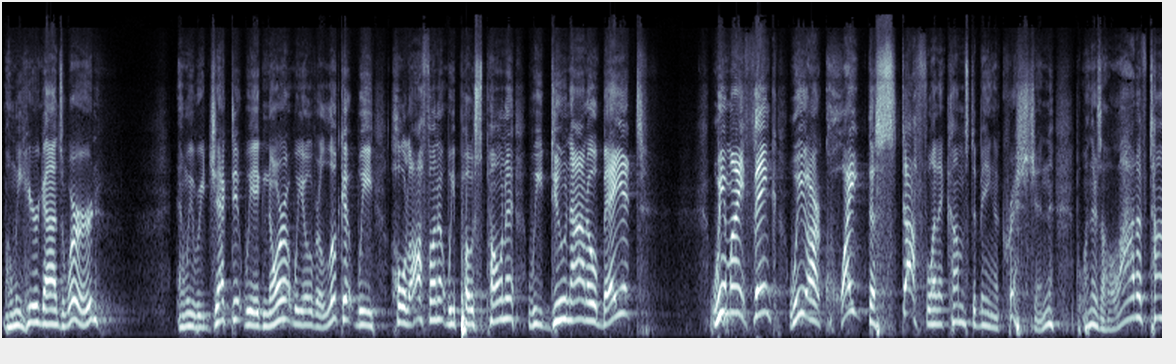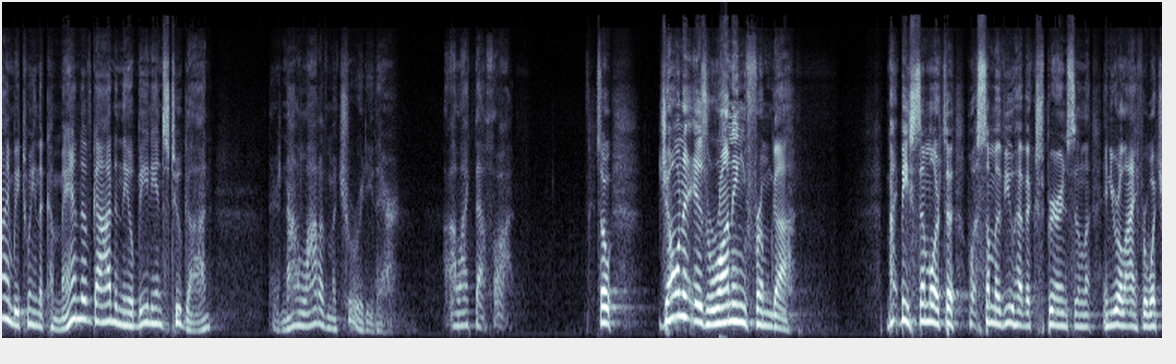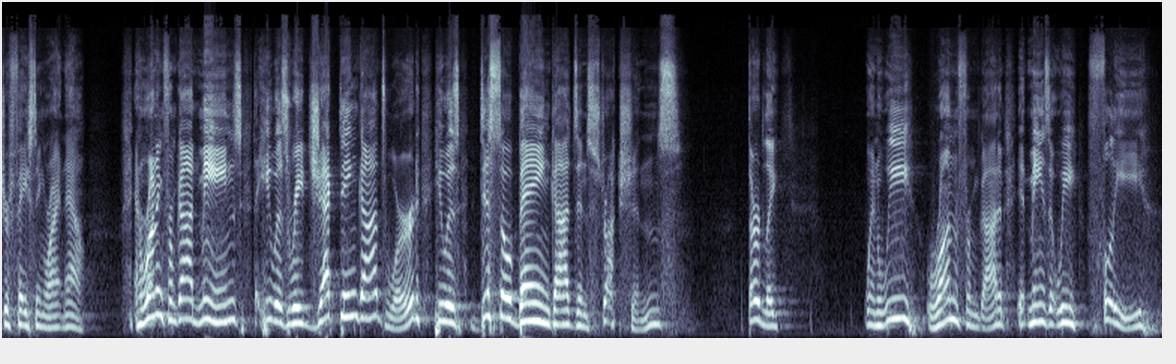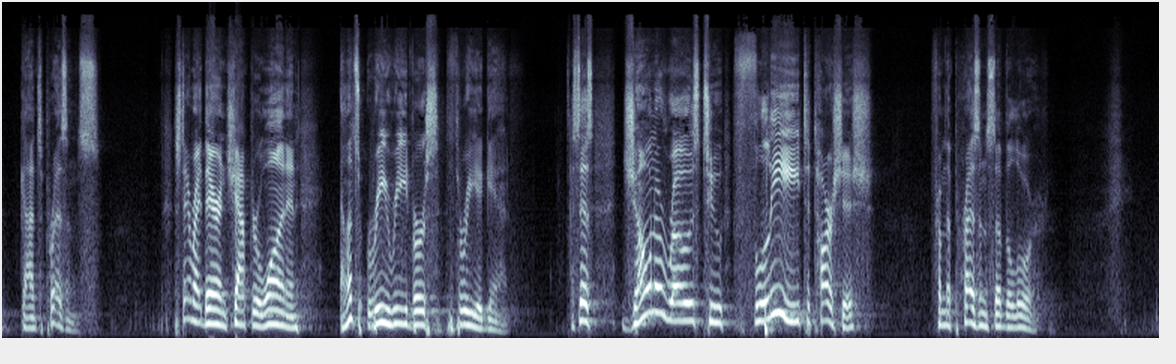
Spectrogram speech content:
When we hear God's word and we reject it, we ignore it, we overlook it, we hold off on it, we postpone it, we do not obey it, we might think we are quite the stuff when it comes to being a Christian, but when there's a lot of time between the command of God and the obedience to God, there's not a lot of maturity there. I like that thought. So, Jonah is running from God. Might be similar to what some of you have experienced in, in your life or what you're facing right now. And running from God means that he was rejecting God's word, he was disobeying God's instructions. Thirdly, when we run from God, it means that we flee God's presence. Stay right there in chapter 1 and, and let's reread verse 3 again. It says, Jonah rose to flee to Tarshish from the presence of the Lord.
